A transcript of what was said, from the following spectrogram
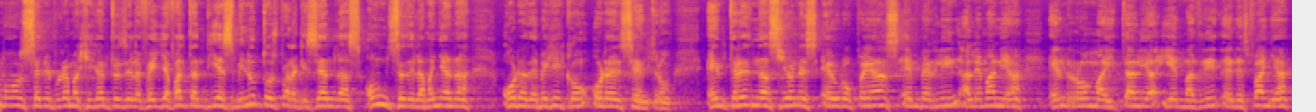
en el programa Gigantes de la Fe. Ya faltan 10 minutos para que sean las 11 de la mañana, hora de México, hora del centro. En tres naciones europeas, en Berlín, Alemania, en Roma, Italia y en Madrid, en España,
